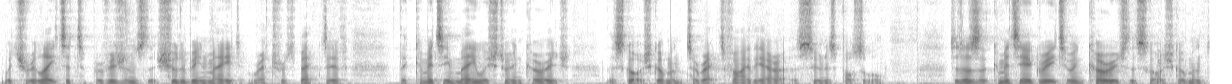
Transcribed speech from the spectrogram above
which related to provisions that should have been made retrospective, the committee may wish to encourage the Scottish Government to rectify the error as soon as possible. So does the committee agree to encourage the Scottish Government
